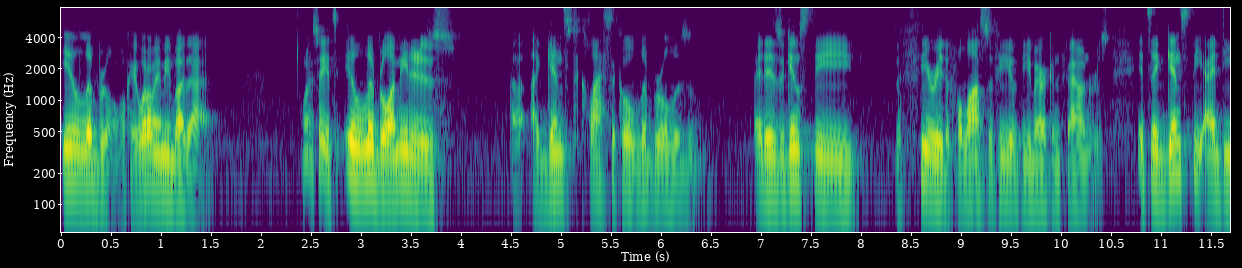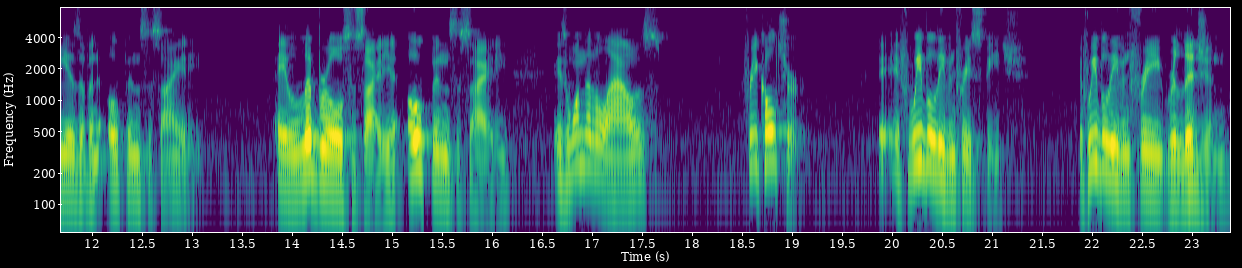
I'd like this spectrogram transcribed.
Illiberal. Okay, what do I mean by that? When I say it's illiberal, I mean it is uh, against classical liberalism. It is against the, the theory, the philosophy of the American founders. It's against the ideas of an open society. A liberal society, an open society, is one that allows free culture. If we believe in free speech, if we believe in free religion,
